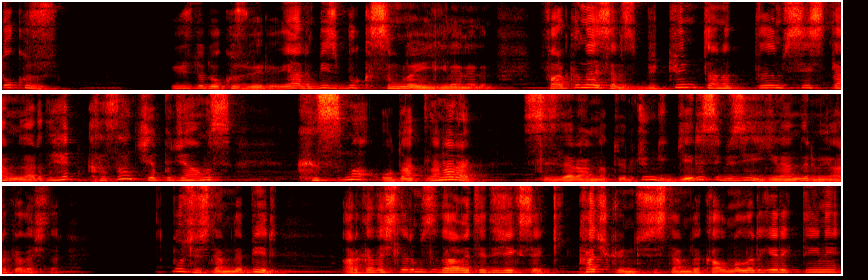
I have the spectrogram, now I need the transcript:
9 %9 veriyor. Yani biz bu kısımla ilgilenelim. Farkındaysanız bütün tanıttığım sistemlerde hep kazanç yapacağımız kısma odaklanarak sizlere anlatıyorum. Çünkü gerisi bizi ilgilendirmiyor arkadaşlar. Bu sistemde bir, arkadaşlarımızı davet edeceksek kaç gün sistemde kalmaları gerektiğini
